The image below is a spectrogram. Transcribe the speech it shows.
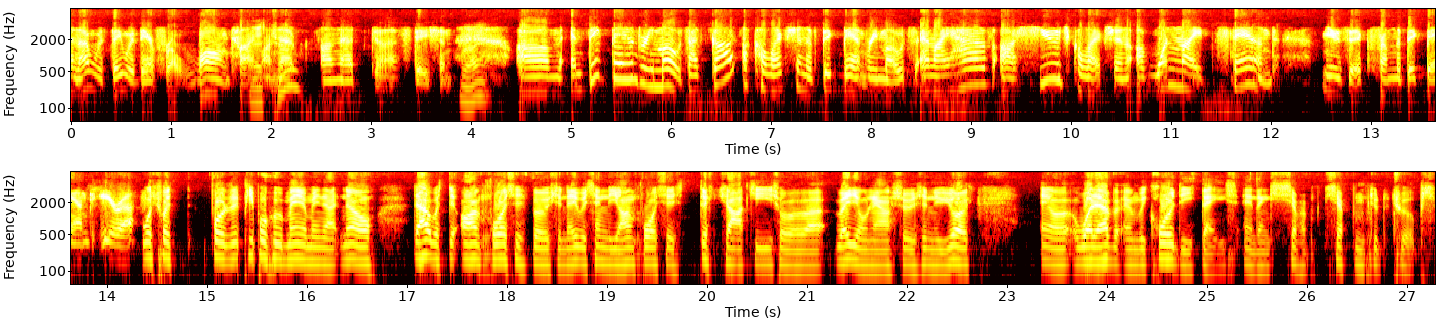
and I was they were there for a long time That's on that on that uh, station. right. Um, and big band remotes. I've got a collection of big band remotes, and I have a huge collection of one night stand music from the big band era. Which was for the people who may or may not know, that was the Armed Forces version. They would send the Armed Forces disc jockeys or uh, radio announcers in New York, or whatever, and record these things and then ship 'em- ship them to the troops.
